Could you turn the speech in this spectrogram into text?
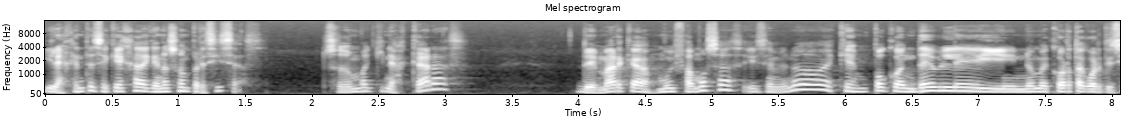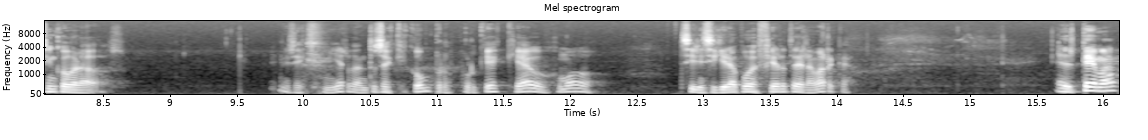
y la gente se queja de que no son precisas. Son máquinas caras de marcas muy famosas y dicen, no, es que es un poco endeble y no me corta 45 grados. Y dices, mierda, entonces ¿qué compro? ¿Por qué? ¿Qué hago? ¿Cómo hago? Si ni siquiera puedes fiarte de la marca. El tema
